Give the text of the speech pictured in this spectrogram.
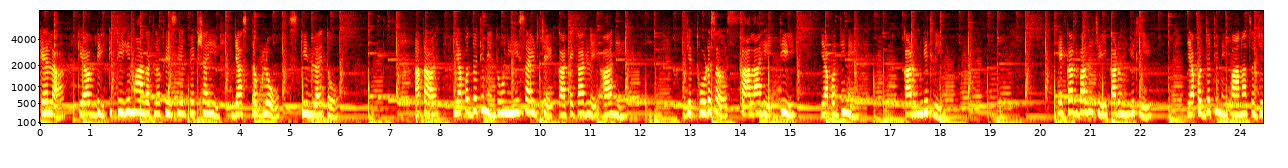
केला की अगदी कितीही महागातलं फेशियलपेक्षाही जास्त ग्लो स्किनला येतो. आता या पद्धतीने दोन्ही साईडचे काटे काढले आणि जे थोडंसं साल आहे ती या पद्धतीने काढून घेतली. एकाच बाजूची काढून घेतली. या पद्धतीने पानाचं जे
